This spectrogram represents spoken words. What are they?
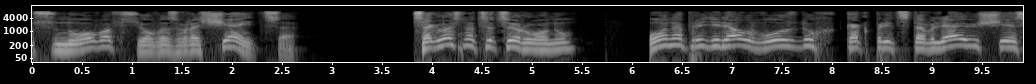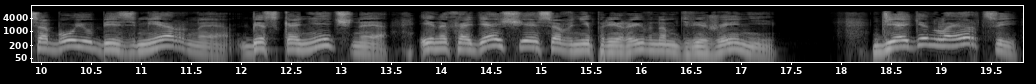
снова все возвращается. Согласно Цицерону, он определял воздух как представляющее собою безмерное, бесконечное и находящееся в непрерывном движении. Диоген Лаэрций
